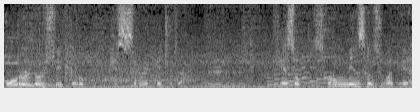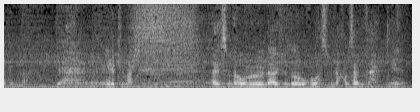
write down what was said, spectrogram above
골을 넣을 수 있도록 패스를 해주자. 계속 손흥민 선수가 돼야 된다. 이렇게 말씀드립니다. 알겠습니다. 오늘 나와주셔서 너무 고맙습니다. 감사합니다. 예.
